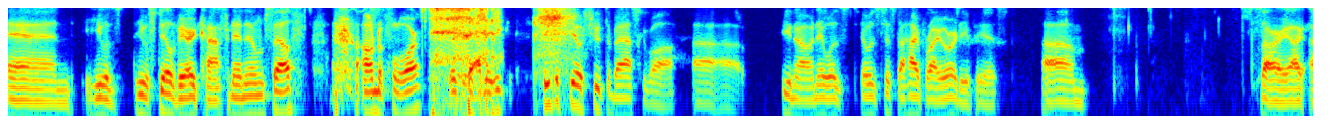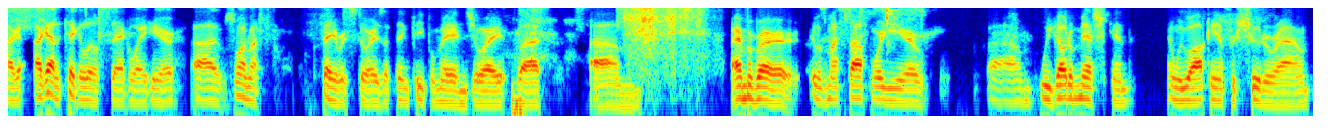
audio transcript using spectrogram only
and he was he was still very confident in himself on the floor. Which, I mean, he, he, could still shoot the basketball, uh, you know, and it was it was just a high priority of his. Um, sorry, I I, I got to take a little segue here. Uh, it's one of my f- favorite stories. I think people may enjoy it, but um, I remember it was my sophomore year. Um, we go to Michigan and we walk in for shoot around.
